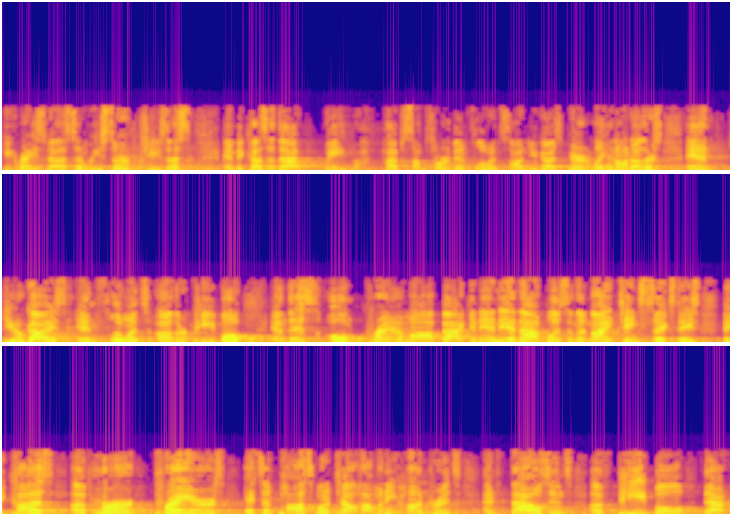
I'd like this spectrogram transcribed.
He raised us and we served Jesus. And because of that, we have some sort of influence on you guys apparently and on others. And you guys influence other people. And this old grandma back in Indianapolis in the 1960s, because of her prayers, it's impossible to tell how many hundreds and thousands of people that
